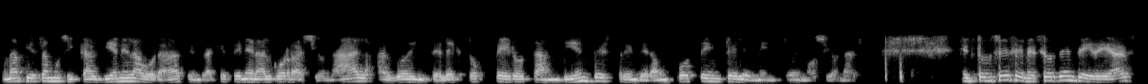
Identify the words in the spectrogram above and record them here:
Una pieza musical bien elaborada tendrá que tener algo racional, algo de intelecto, pero también desprenderá un potente elemento emocional. Entonces, en ese orden de ideas,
